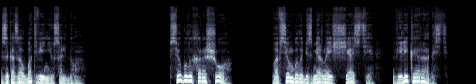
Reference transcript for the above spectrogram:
Заказал ботвинью со льдом. Все было хорошо, во всем было безмерное счастье, великая радость.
